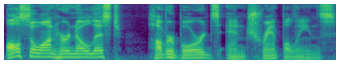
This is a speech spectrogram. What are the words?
Also on her no list, hoverboards and trampolines.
